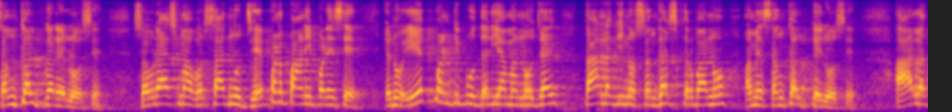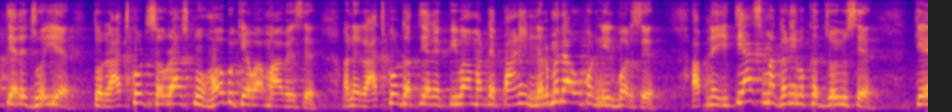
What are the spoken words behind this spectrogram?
સંકલ્પ કરેલો છે. સૌરાષ્ટ્રમાં વરસાદનું જે પણ પાણી પડે છે, એનું એક પણ ટીપું દરિયામાં ન જાય, ત્યાં લગીનો સંઘર્ષ કરવાનો અમે સંકલ્પ કર્યો છે. હાલ અત્યારે જોઈએ તો રાજકોટ સૌરાષ્ટ્રનું હબ કહેવામાં આવે છે અને રાજકોટ અત્યારે પીવા માટે પાણી નર્મદા ઉપર નિર્ભર છે. આપણે ઇતિહાસમાં ઘણી વખત જોયું છે કે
